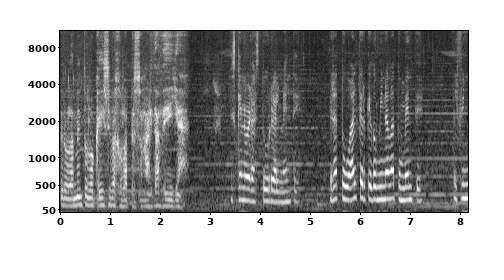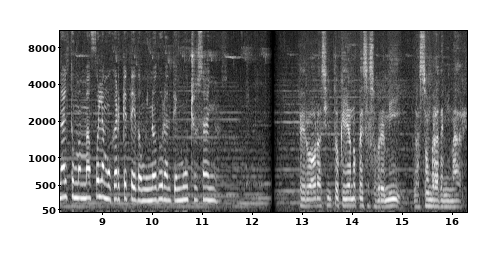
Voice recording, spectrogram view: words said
Pero lamento lo que hice bajo la personalidad de ella. Es que no eras tú realmente. Era tu alter que dominaba tu mente. Al final tu mamá fue la mujer que te dominó durante muchos años. Pero ahora siento que ya no pesa sobre mí la sombra de mi madre.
